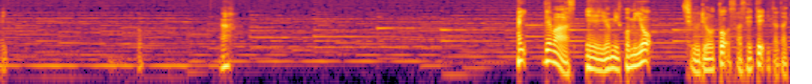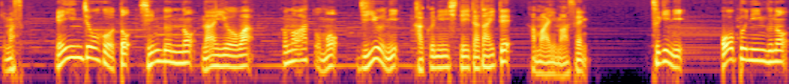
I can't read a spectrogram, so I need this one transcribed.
はい。となはい。では、えー読み込みを終了とさせていただきます。メイン情報と新聞の内容は、この後も自由に確認していただいて構いません。次に、オープニングの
